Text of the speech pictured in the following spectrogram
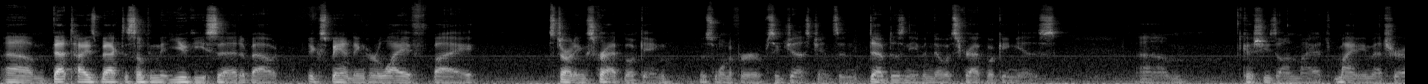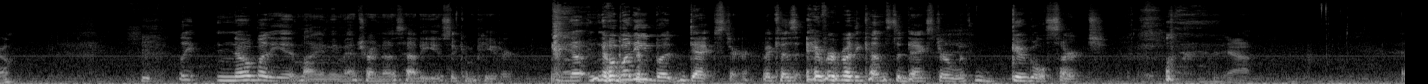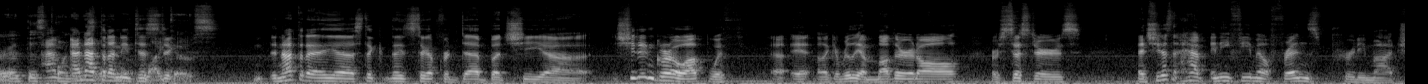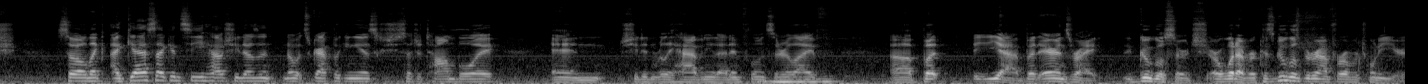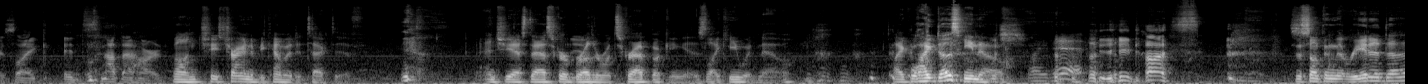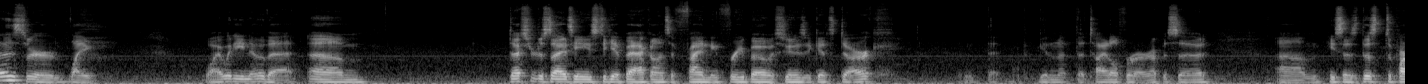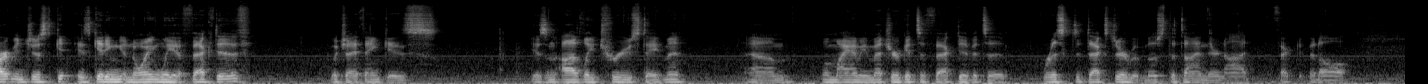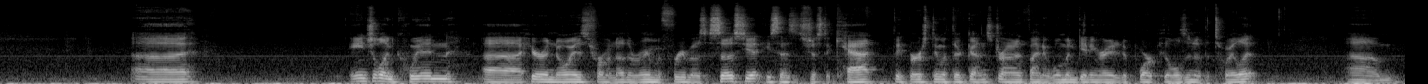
Um, that ties back to something that Yuki said about expanding her life by starting scrapbooking. Was one of her suggestions, and Deb doesn't even know what scrapbooking is because she's on Mi- Miami Metro. Like nobody at Miami Metro knows how to use a computer. No, nobody but Dexter, because everybody comes to Dexter with Google search. Yeah. Or at this I'm- point, it's not that I need to stick- Not that I uh, stick they stick up for Deb, but she uh, she didn't grow up with uh, it, like a really a mother at all or sisters, and she doesn't have any female friends pretty much. So like I guess I can see how she doesn't know what scrapbooking is because she's such a tomboy, and she didn't really have any of that influence in her life. Uh, but yeah, but Aaron's right. Google search or whatever, because Google's been around for over twenty years. Like it's not that hard. Well, and she's trying to become a detective, Yeah. and she has to ask her brother what scrapbooking is, like he would know. like, why does he know? Which Well, he did. he does. Is this something that Rita does, or like, why would he know that? Um, Dexter decides he needs to get back onto finding Freebo as soon as it gets dark. That getting the title for our episode. Um, he says this department just get, is getting annoyingly effective, which I think is is an oddly true statement. Um, when Miami Metro gets effective, it's a risk to Dexter, but most of the time they're not effective at all. Uh, Angel and Quinn uh, hear a noise from another room of Freebo's associate. He says it's just a cat. They burst in with their guns drawn and find a woman getting ready to pour pills into the toilet. Um,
